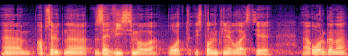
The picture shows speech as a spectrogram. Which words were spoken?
э, абсолютно зависимого от исполнительной власти органа.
